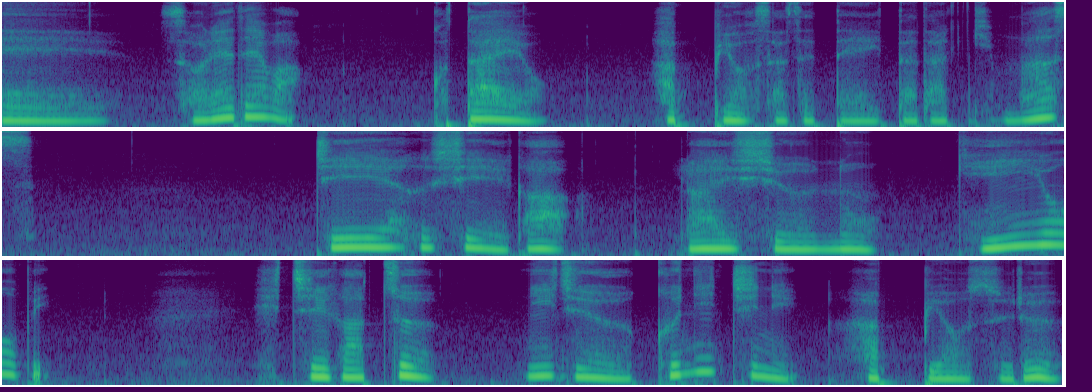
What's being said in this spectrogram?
えー、それでは答えを発表させていただきます。GFC が来週の金曜日7月29日に発表する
